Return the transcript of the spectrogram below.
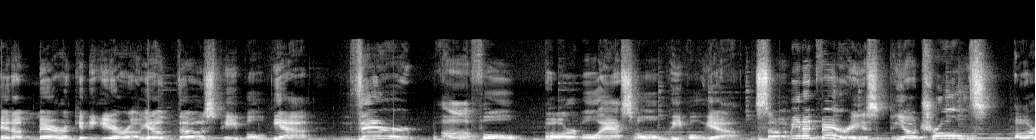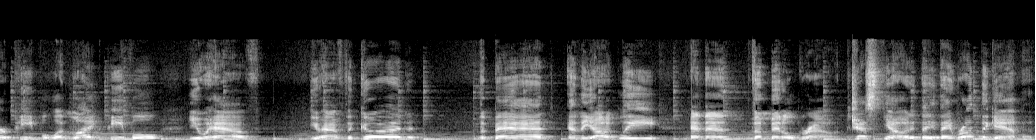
an American hero. You know, those people. Yeah, they're awful, horrible asshole people. Yeah. So I mean, it varies. You know, trolls are people, and like people, you have you have the good, the bad, and the ugly, and then the middle ground. Just, you know, they, they run the gambit.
